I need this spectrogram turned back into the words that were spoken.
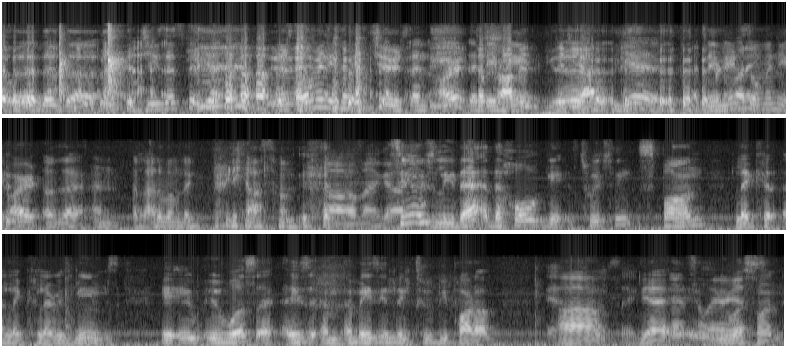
So then there's a Jesus Pidgeot. There's so many pictures and art that The they prophet made. Pidgeot. Yeah, they made funny. so many art of that, and a lot of them look pretty awesome. Oh my god. Seriously, that the whole ga- Twitch thing spawned like uh, like hilarious memes. it, it, it was a, is an amazing thing to be part of. Yeah, um, sounds yeah, That's it, it was fun.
